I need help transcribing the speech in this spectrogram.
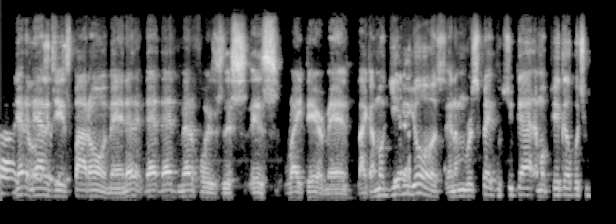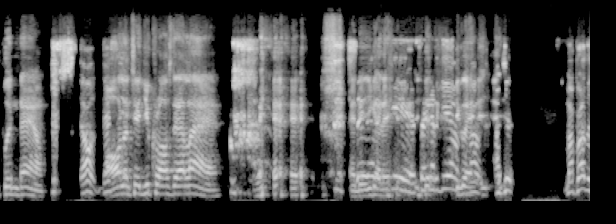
Uh, that you know, analogy is spot on, man. That that that metaphor is is, is right there, man. Like I'm gonna give you yours, and I'm gonna respect what you got. I'm gonna pick up what you're putting down, Oh, that's all it. until you cross that line. and Say then you that gotta again. Say that again. you gotta- I just my brother.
